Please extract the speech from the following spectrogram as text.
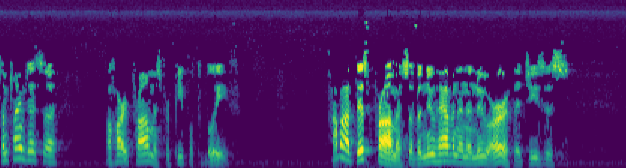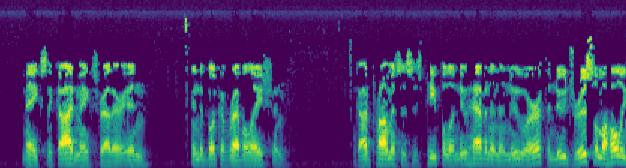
Sometimes that's a, a hard promise for people to believe. How about this promise of a new heaven and a new earth that Jesus makes, that God makes rather, in, in the book of Revelation? God promises his people a new heaven and a new earth, a new Jerusalem, a holy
